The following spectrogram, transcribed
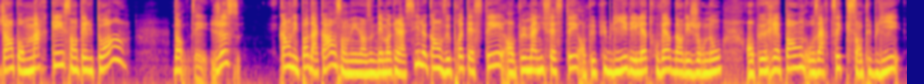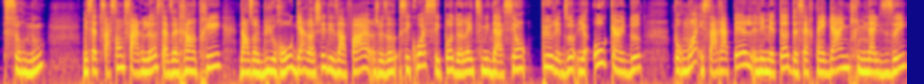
genre pour marquer son territoire. Donc, c'est juste quand on n'est pas d'accord, si on est dans une démocratie, quand on veut protester, on peut manifester, on peut publier des lettres ouvertes dans des journaux, on peut répondre aux articles qui sont publiés sur nous. Mais cette façon de faire là, c'est-à-dire rentrer dans un bureau, garrocher des affaires, je veux dire, c'est quoi c'est pas de l'intimidation pur et dur. Il y a aucun doute pour moi et ça rappelle les méthodes de certains gangs criminalisés,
